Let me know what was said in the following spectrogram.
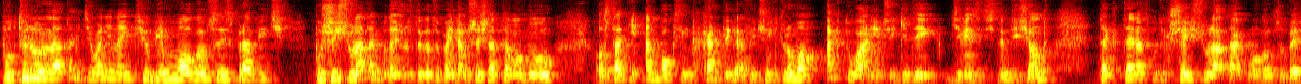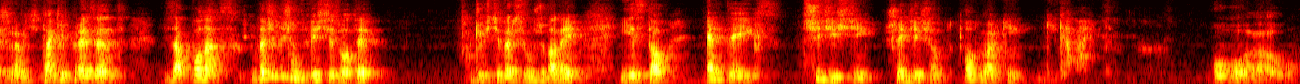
po tylu latach działania na YouTubie mogłem sobie sprawić, po 6 latach bodajże, z tego co pamiętam, 6 lat temu był ostatni unboxing karty graficznej, którą mam aktualnie, czyli GTX 970. Tak teraz po tych 6 latach mogłem sobie sprawić taki prezent za ponad, bodajże 1200 zł. Oczywiście wersji używanej. Jest to RTX 3060 od marki Gigabyte. Wow.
